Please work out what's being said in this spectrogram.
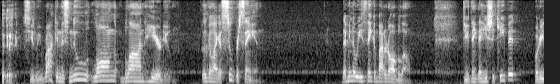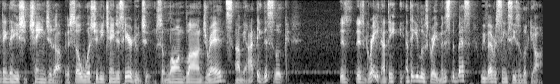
excuse me, rocking this new long blonde hairdo, looking like a Super Saiyan. Let me know what you think about it all below. Do you think that he should keep it, or do you think that he should change it up? If so, what should he change his hairdo to? Some long blonde dreads? I mean, I think this look is is great. I think I think he looks great, man. This is the best we've ever seen Ceaser look, y'all.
